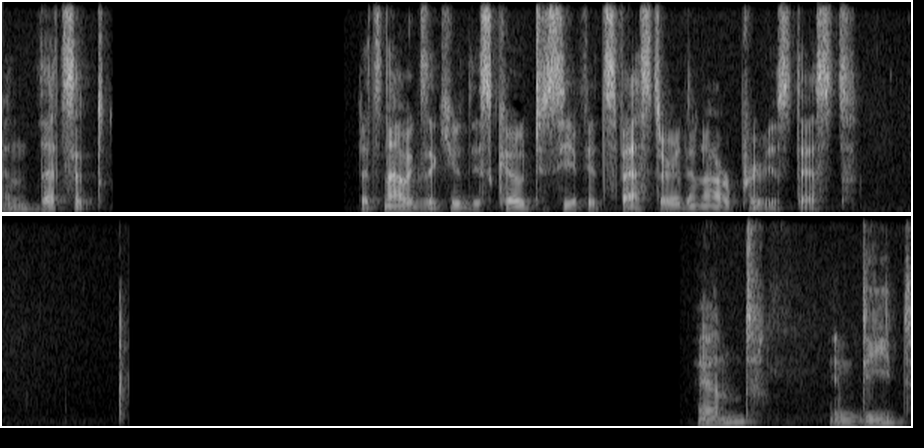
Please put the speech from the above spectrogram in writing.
And that's it. Let's now execute this code to see if it's faster than our previous test. And, indeed,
